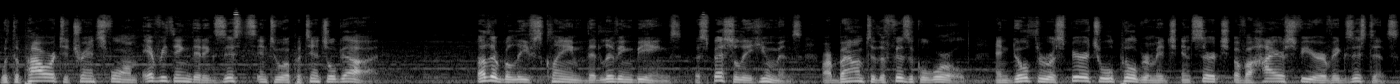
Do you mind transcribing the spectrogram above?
with the power to transform everything that exists into a potential god. Other beliefs claim that living beings, especially humans, are bound to the physical world and go through a spiritual pilgrimage in search of a higher sphere of existence,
